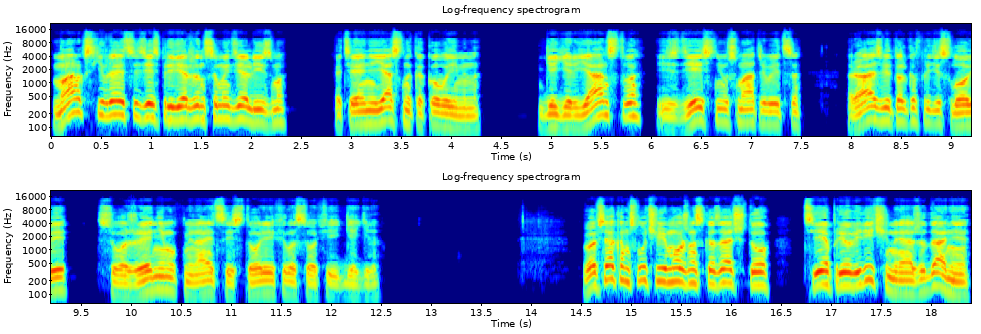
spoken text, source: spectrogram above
Маркс является здесь приверженцем идеализма, хотя и не ясно, какого именно. Гегельянство и здесь не усматривается, Разве только в предисловии с уважением упоминается история философии Гегеля. Во всяком случае, можно сказать, что те преувеличенные ожидания,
